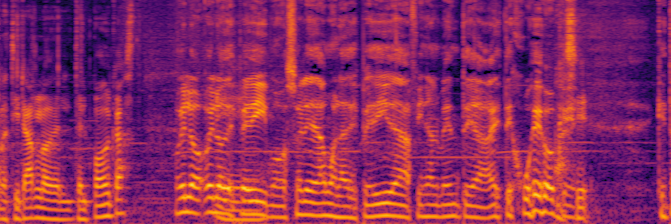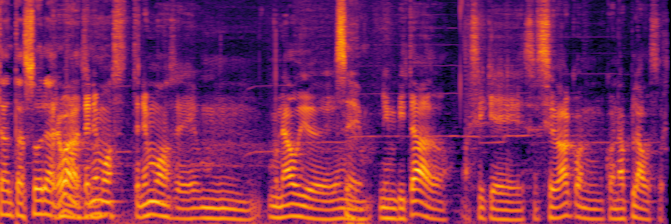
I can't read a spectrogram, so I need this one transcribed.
retirarlo del, del podcast. hoy lo, hoy lo despedimos, hoy le damos la despedida finalmente a este juego que, Así. Que tantas horas. Pero bueno, nos- tenemos, tenemos eh, un, un audio de un, Sí. un invitado, así que se, se va con, con aplausos.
